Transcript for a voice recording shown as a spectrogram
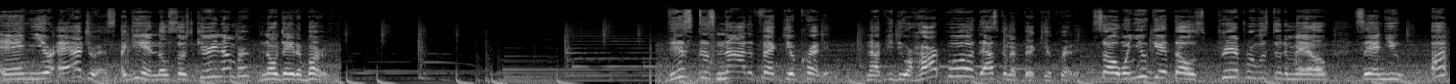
and your address. Again, no social security number, no date of birth. This does not affect your credit. Now, if you do a hard pull, that's going to affect your credit. So when you get those pre-approvals through the mail saying you up,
